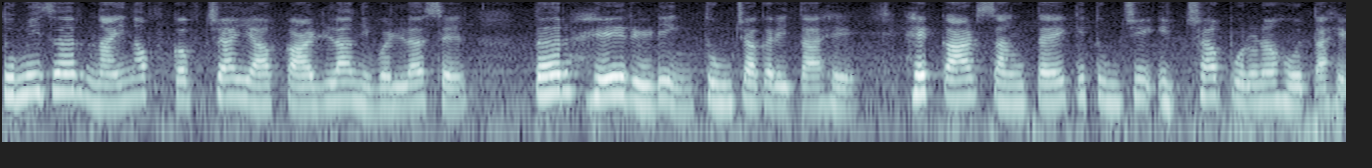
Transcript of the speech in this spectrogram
तुम्ही जर नाईन ऑफ कपच्या या कार्डला निवडलं असेल तर हे रीडिंग तुमच्याकरिता आहे. हे कार्ड सांगतंय की तुमची इच्छा पूर्ण होत आहे.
